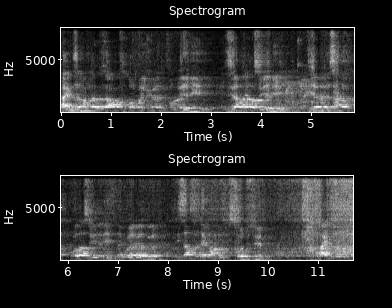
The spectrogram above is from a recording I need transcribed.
Aynı zamanda Karaman Futbol Kulübü Yönetim Kurulu üyeliği, Ziraat Odası üyeliği, Ticaret ve Sanat Odası üyeliğinde görev yapıyor. Lisanslı teknoloji sporcusuyum. Aynı zamanda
